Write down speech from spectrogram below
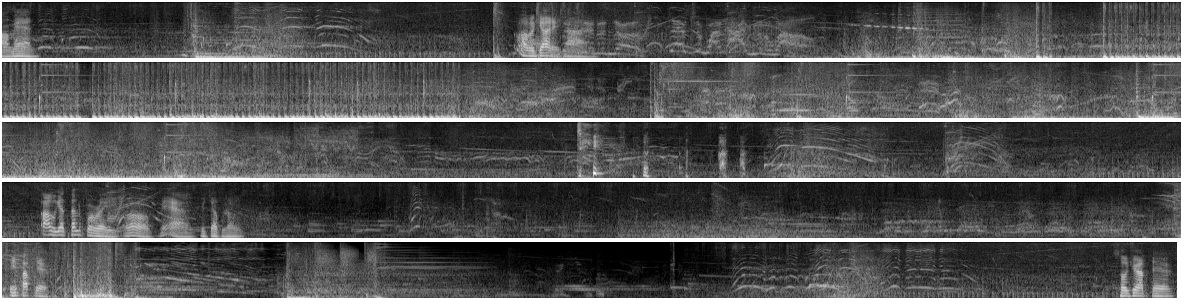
What? Oh man. Oh, we got it. Nah. Oh, we got teleport already. Oh, yeah. Good job, bro. Imp up there. Soldier up there.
